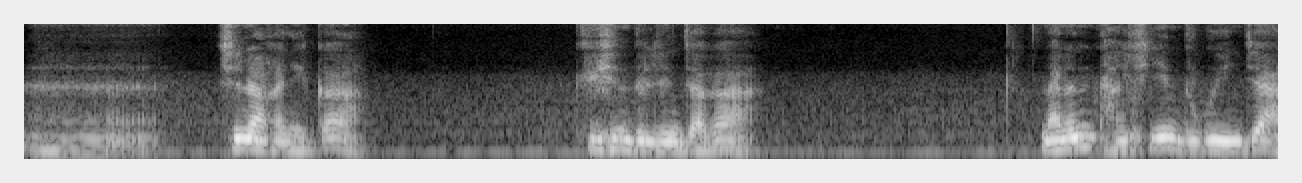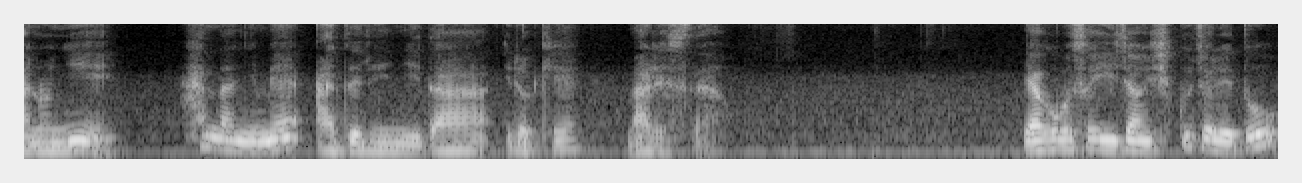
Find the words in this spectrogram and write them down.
에, 지나가니까 귀신 들린 자가 나는 당신이 누구인지 아노니 하나님의 아들이니다 이렇게 말했어요. 야고보서 2장 19절에도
